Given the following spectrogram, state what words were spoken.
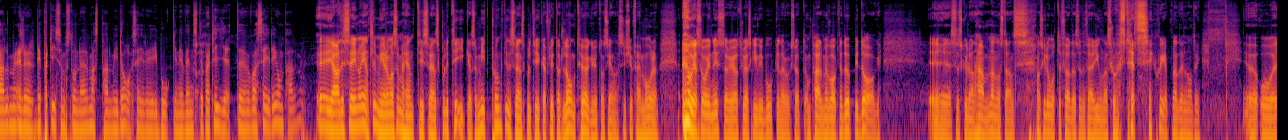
Palme, eller det parti som står närmast Palme idag, säger det i boken, är Vänsterpartiet. Eh, vad säger det om Palme? Eh, ja, det säger nog egentligen mer om vad som har hänt i svensk politik. Alltså mittpunkten i svensk politik har flyttat långt högerut de senaste 25 åren. och jag sa ju nyss, och jag tror jag skriver i boken där också, att om Palme vaknade upp idag eh, så skulle han hamna någonstans, han skulle återfödas ungefär Jonas Sjöstedts skepnad eller någonting. Eh, och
